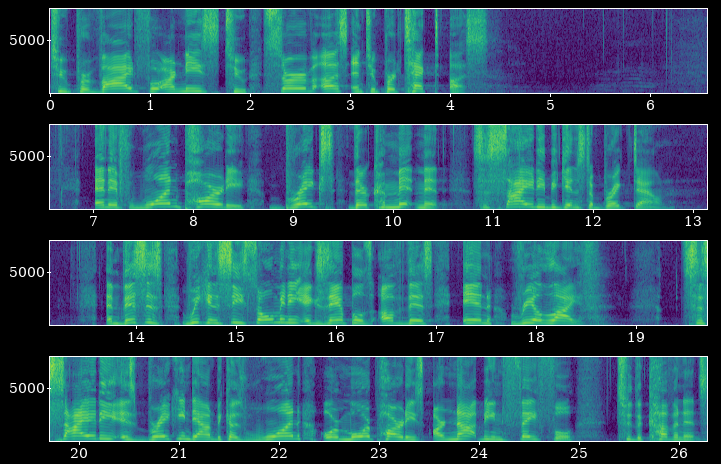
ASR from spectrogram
to provide for our needs, to serve us, and to protect us. And if one party breaks their commitment, society begins to break down. And this is, we can see so many examples of this in real life. Society is breaking down because one or more parties are not being faithful to the covenants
